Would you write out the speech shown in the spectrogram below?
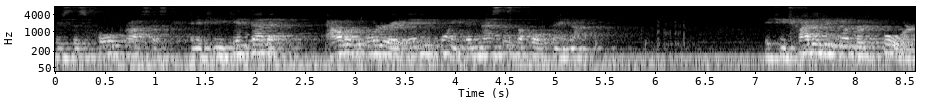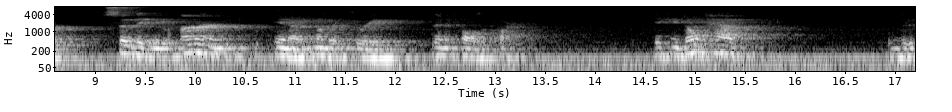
There's this whole process. And if you get that out of order at any point, it messes the whole thing up. If you try to do number four so that you earn, you know, number three, then it falls apart. If you don't have the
